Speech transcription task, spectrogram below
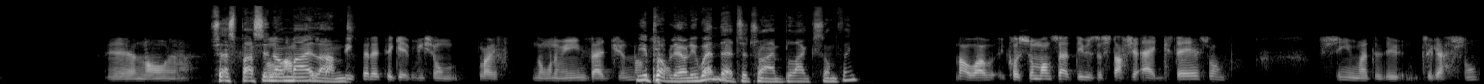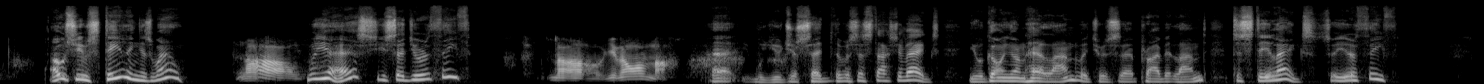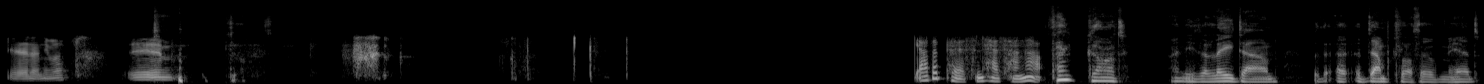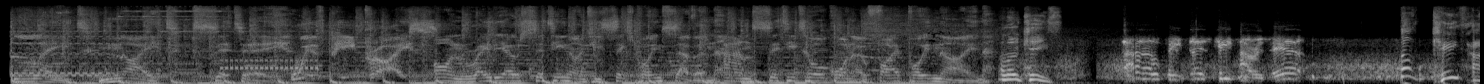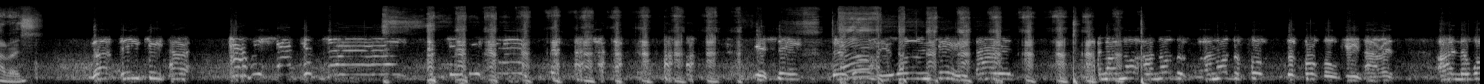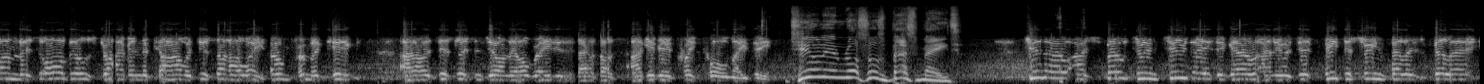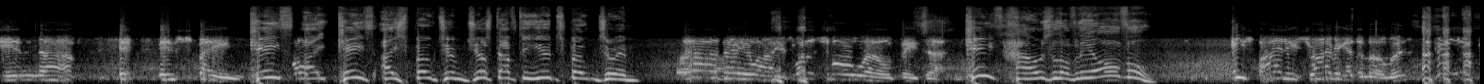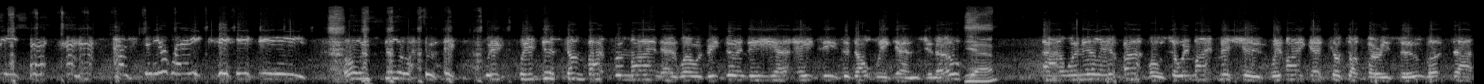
Yeah, no. Yeah. Trespassing Well, on I'm my just land. for her to give me some, like, you know what I mean, veg and You probably only went there to try and blag something. No, because someone said there was a stash of eggs there, so seeing where to do to get some. Oh, she was stealing as well. No, Well, yes, you said you were a thief. no, you know I'm not. Uh, well, you just said there was a stash of eggs. You were going on her land, which was uh, private land, to steal eggs. So you're a thief. Yeah, anyway. Um, The other person has hung up. Thank God. I need to lay down with a, a damp cloth over my head. Late Night City with Pete Price on Radio City 96.7 and City Talk 105.9. Hello, Keith. Hello, Peter. It's Keith Harris here. Not Keith Harris. That the Keith Harris. I wish I could fly. you see, there's only one Keith Harris, and I'm not. I'm not the. I'm not the foot. The football Keith Harris. I'm the one that's all girls driving the car. We're just on our way home from a gig, and I was just listening to you on the old radio. I thought I'll give you a quick call, matey. Julian Russell's best mate. Do you know, I spoke to him two days ago, and he was at Peter Stringfellow's villa in uh, in Spain. Keith, I, Keith, I spoke to him just after you'd spoken to him. Ah, there you are. It's what a small world, Peter. Keith, how's lovely Orville? He's fine. He's driving at the moment. Hiya, Peter. I'm still awake. oh, he's still away. we we just come back from Minehead, where we've been doing the uh, 80s adult weekends. You know. Yeah. and we're nearly at Blackpool, so we might miss you. We might get cut off very soon, but uh,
